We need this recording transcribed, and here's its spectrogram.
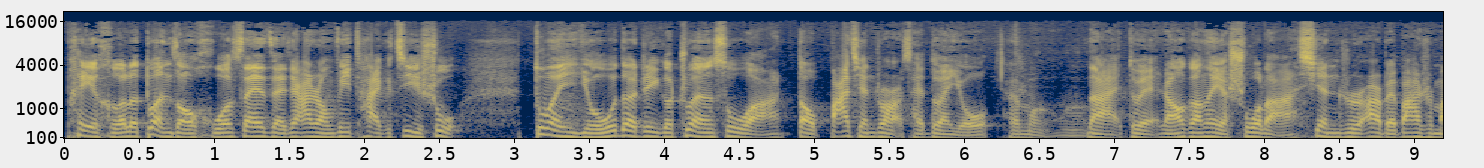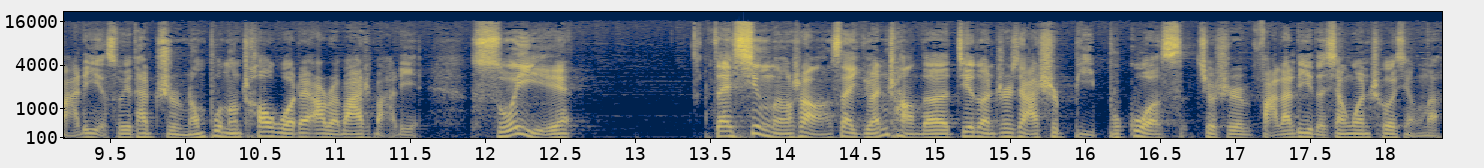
配合了锻造活塞，再加上 VTEC 技术，断油的这个转速啊到八千转才断油，太猛了。哎，对，然后刚才也说了啊，限制二百八十马力，所以它只能不能超过这二百八十马力，所以在性能上，在原厂的阶段之下是比不过就是法拉利的相关车型的。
